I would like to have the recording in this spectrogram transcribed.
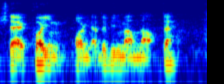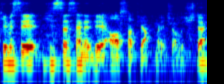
işte coin oynadı bilmem ne yaptı. Kimisi hisse senedi al sat yapmaya çalıştı.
